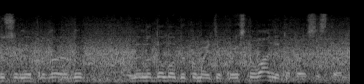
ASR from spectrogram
досі не, надало документів про існування такої системи,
